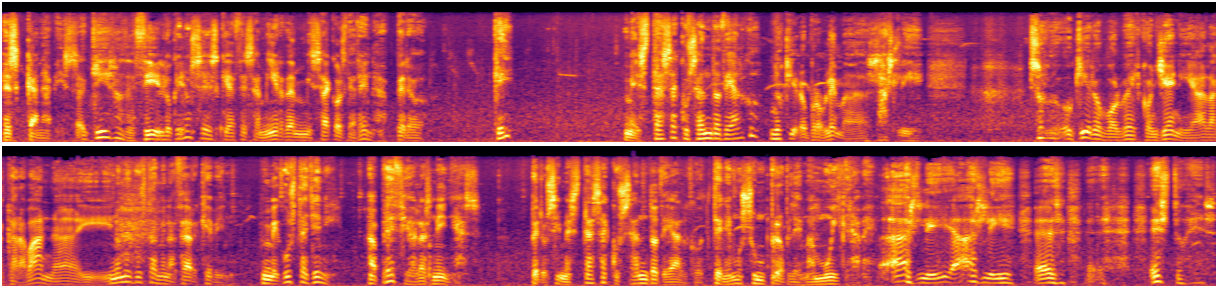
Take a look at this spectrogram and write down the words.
Es cannabis. Quiero decir... Lo que no sé es qué hace esa mierda en mis sacos de arena, pero... ¿Qué? ¿Me estás acusando de algo? No quiero problemas, Ashley. Solo quiero volver con Jenny a la caravana y... No me gusta amenazar, Kevin. Me gusta Jenny. Aprecio a las niñas. Pero si me estás acusando de algo, tenemos un problema muy grave. Ashley, Ashley, eh, esto es...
